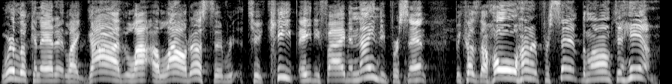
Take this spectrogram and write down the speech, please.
We're looking at it like God allowed us to, to keep 85 and 90% because the whole 100% belonged to Him.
